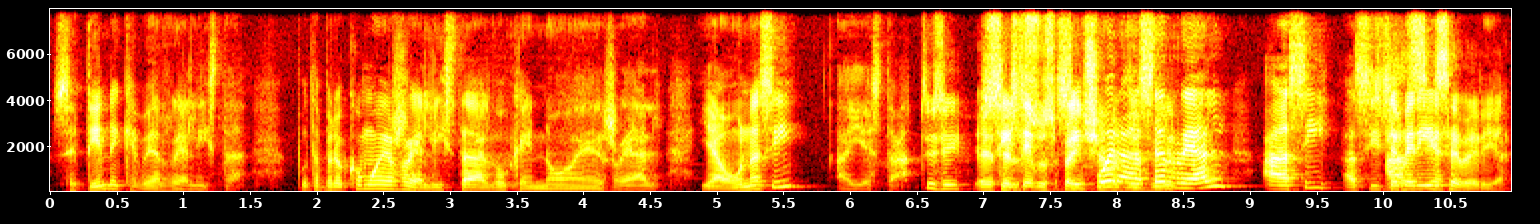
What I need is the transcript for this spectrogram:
se tiene que ver realista. Puta, pero ¿cómo es realista algo que no es real? Y aún así, ahí está. Sí, sí, es si, el se- si fuera a ser real, así, así se Así vería. se vería.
